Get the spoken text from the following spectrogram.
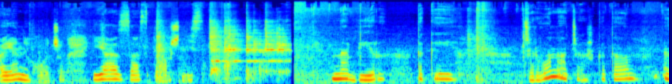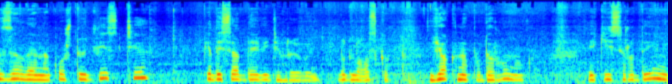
а я не хочу. Я за справжність. Набір такий червона чашка та зелена коштує 259 гривень. Будь ласка, як на подарунок. Якісь родинні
